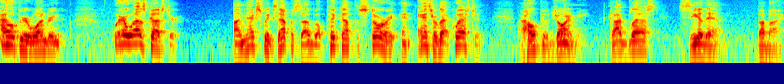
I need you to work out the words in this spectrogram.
I hope you're wondering, where was Custer? On next week's episode, we'll pick up the story and answer that question. I hope you'll join me. God bless. See you then. Bye-bye.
